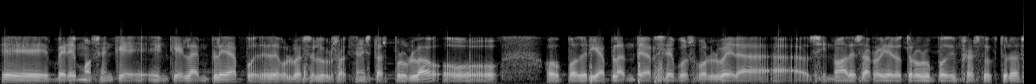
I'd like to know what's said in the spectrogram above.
eh, veremos en qué en qué la emplea, puede devolverse a los accionistas por un lado o, o podría plantearse pues volver a, si no a desarrollar otro grupo de infraestructuras,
